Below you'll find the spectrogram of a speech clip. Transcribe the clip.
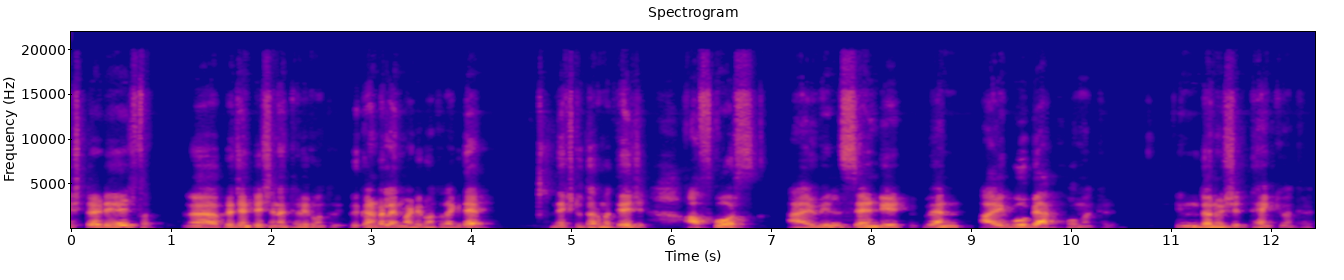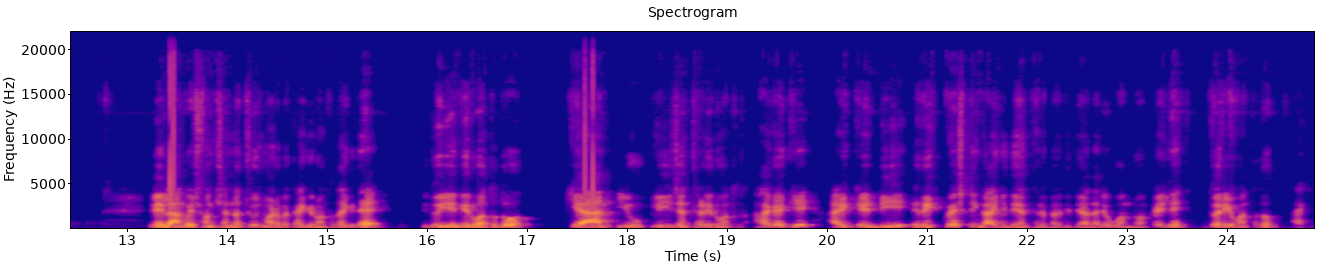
yesterday's presentation ಅಂತ ಹೇಳಿರುವಂಥದ್ದು ಇದಕ್ಕೆ ಅಂಡರ್ಲೈನ್ ಮಾಡಿರುವಂಥದ್ದಾಗಿದೆ next Dharmatej course I will send it when I go back home ಅಂತ ಹೇಳಿ. ಇನ್ ಧನುಷ್ ಥ್ಯಾಂಕ್ ಯು ಅಂತ ಹೇಳಿ. ಇಲ್ಲಿ ಲ್ಯಾಂಗ್ವೇಜ್ ಫಂಕ್ಷನ್ನ ಚೂಸ್ ಮಾಡಬೇಕಾಗಿರುವಂತದ್ದಾಗಿದೆ. ಇದು ಏನಿರುವಂತದ್ದು? ಕ್ಯಾನ್ ಯು ಪ್ಲೀಸ್ ಅಂತ ಹೇಳಿರುವಂತದ್ದು. ಹಾಗಾಗಿ ಐ ಕೆ ಡಿ ರಿಕ್ವೆಸ್ಟಿಂಗ್ ಆಗಿದೆ ಅಂತ ಹೇಳಿ ಬರೆದಿದೆ ಅದರಲ್ಲಿ ಒಂದು ಅಂಕ ಇಲ್ಲಿ ದೊರೆಯುವಂತದ್ದು ಆಗಿದೆ.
